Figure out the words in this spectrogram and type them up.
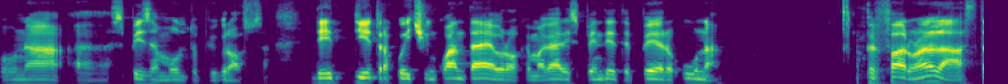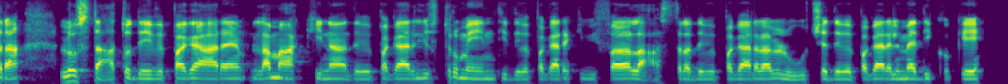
una uh, spesa molto più grossa, De- dietro a quei 50 euro che magari spendete per una per fare una lastra, lo Stato deve pagare la macchina, deve pagare gli strumenti, deve pagare chi vi fa la lastra, deve pagare la luce, deve pagare il medico che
